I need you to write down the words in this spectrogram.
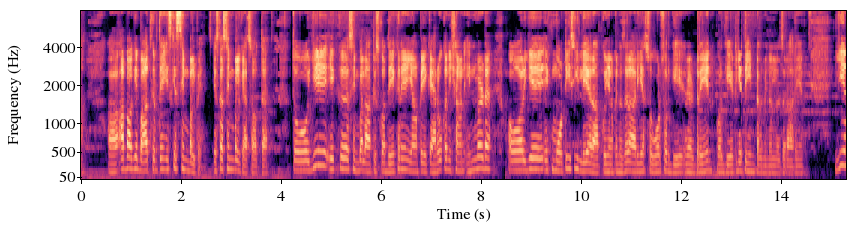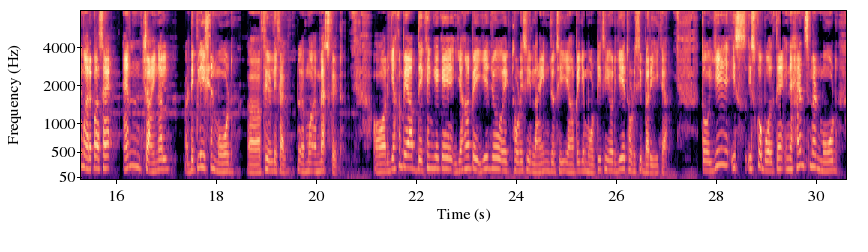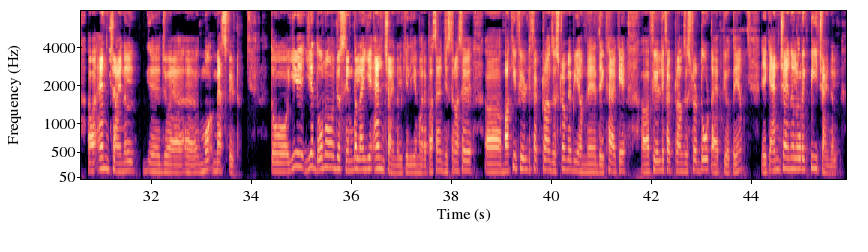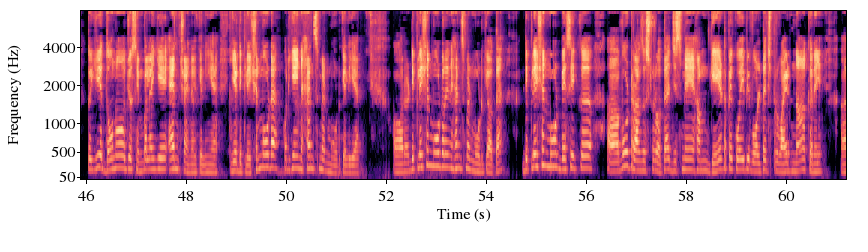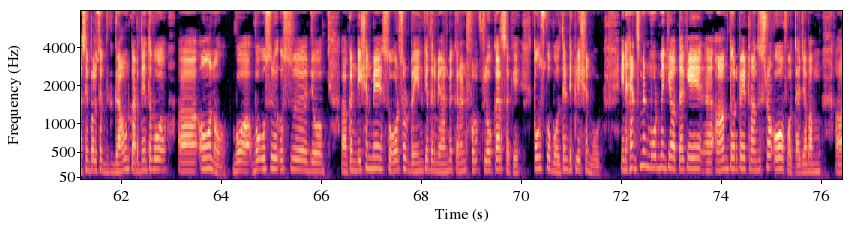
अब आगे बात करते हैं इसके सिंबल पे। इसका सिंबल कैसा होता है? तो ये एक सिंबल आप इसको देख रहे हैं, यहाँ पे एक एरो का निशान इनवर्ड है, और ये एक मोटी सी लेयर आपको यहाँ पे नज़र आ रही है सोर्स और ड्रेन और गेट ये तीन टर्मिनल नज़र आ रहे हैं। ये हमारे पास है N channel depletion mode field effect MESFET और यहाँ पे आप देखेंगे कि यहाँ पे ये जो एक थोड़ी सी लाइन जो थी, यहाँ पे ये मोटी थी और ये थोड़ी सी बारीक है। तो ये इस इसको बोलते हैं इन्हेंसमेंट मोड एंड चैनल जो है मेसफिट तो ये ये दोनों जो सिंबल हैं ये एन चैनल के लिए हमारे पास हैं। जिस तरह से आ, बाकी फ़ील्ड इफ़ेक्ट ट्रांजिस्टर में भी हमने देखा है कि फ़ील्ड इफ़ेक्ट ट्रांजिस्टर दो टाइप के होते हैं। एक एन चैनल और एक पी चैनल तो ये दोनों जो सिंबल हैं ये एन चैनल के लिए हैं। ये डिप्लेशन मोड है और ये इन्हेंसमेंट मोड के लिए है। और डिप्लेशन मोड और इन्हेंसमेंट मोड क्या होता है? डिप्लेशन मोड बेसिक वो ट्रांजिस्टर होता है जिसमें हम गेट पे कोई भी वोल्टेज प्रोवाइड ना करें। सिंपल उसे ग्राउंड कर दें तो वो ऑन हो। वो वो उस उस जो कंडीशन में सोर्स और ड्रेन के दरमियान में करंट फ्लो कर सके तो उसको बोलते हैं डिप्लीशन मोड इन्हेंसमेंट मोड में क्या होता है कि आमतौर पे ट्रांजिस्टर ऑफ़ होता है। जब हम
